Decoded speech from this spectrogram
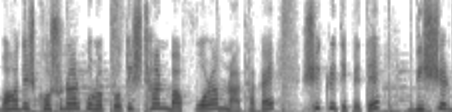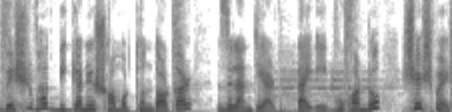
মহাদেশ ঘোষণার কোনো প্রতিষ্ঠান বা ফোরাম না থাকায় স্বীকৃতি পেতে বিশ্বের বেশিরভাগ বিজ্ঞানীর সমর্থন দরকার জিল্যান্ডিয়ার তাই এই ভূখণ্ড শেষমেশ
